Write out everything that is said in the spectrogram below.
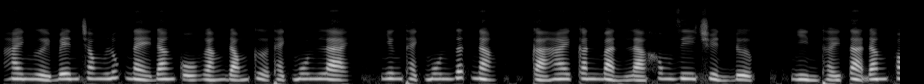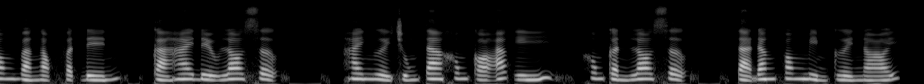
Hai người bên trong lúc này đang cố gắng đóng cửa thạch môn lại, nhưng thạch môn rất nặng, cả hai căn bản là không di chuyển được. Nhìn thấy tả Đăng Phong và Ngọc Phật đến, cả hai đều lo sợ. Hai người chúng ta không có ác ý, không cần lo sợ. Tả Đăng Phong mỉm cười nói.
